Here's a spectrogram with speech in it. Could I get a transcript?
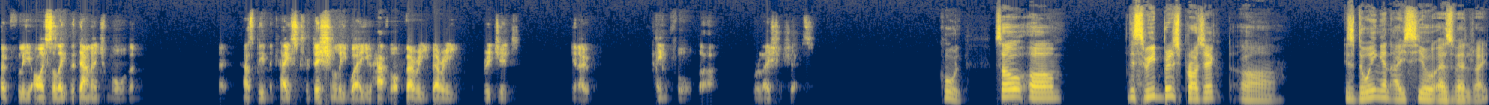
hopefully isolate the damage more than has been the case traditionally, where you have got very, very rigid, you know, painful uh, relationships. Cool. So um, the SweetBridge project uh, is doing an ICO as well, right?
